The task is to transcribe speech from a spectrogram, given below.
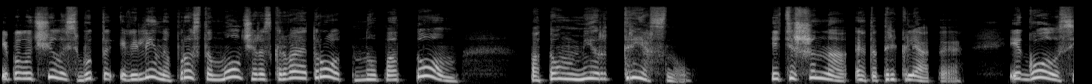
и получилось, будто Эвелина просто молча раскрывает рот, но потом... Потом мир треснул. И тишина эта треклятая, и голос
